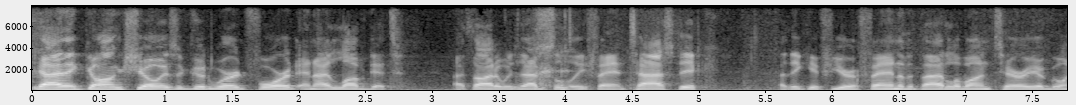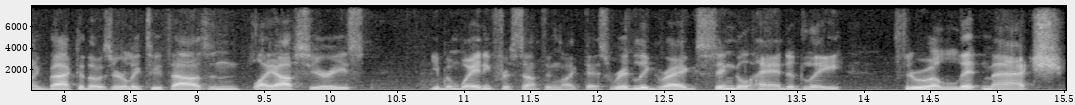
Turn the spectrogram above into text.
Yeah, I think Gong Show is a good word for it, and I loved it. I thought it was absolutely fantastic. I think if you're a fan of the Battle of Ontario, going back to those early 2000 playoff series, you've been waiting for something like this. Ridly Greig single handedly threw a lit match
